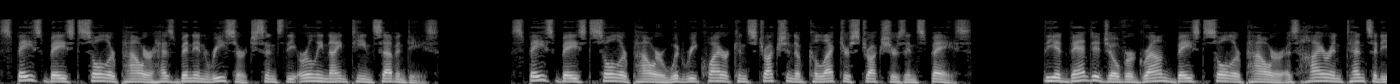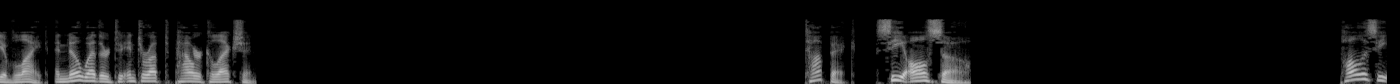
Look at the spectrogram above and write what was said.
Space-based solar power has been in research since the early 1970s. Space-based solar power would require construction of collector structures in space. The advantage over ground-based solar power is higher intensity of light, and no weather to interrupt power collection. See also Policy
